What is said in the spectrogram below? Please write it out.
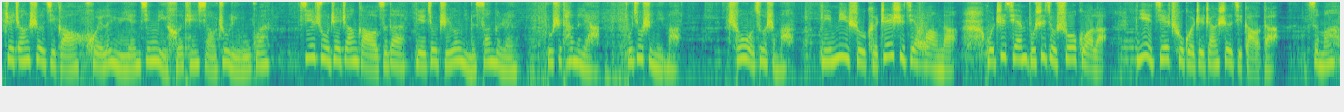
这张设计稿毁了语言经理和田小助理无关，接触这张稿子的也就只有你们三个人，不是他们俩，不就是你吗？扯我做什么？林秘书可真是健忘呢！我之前不是就说过了，你也接触过这张设计稿的？怎么，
